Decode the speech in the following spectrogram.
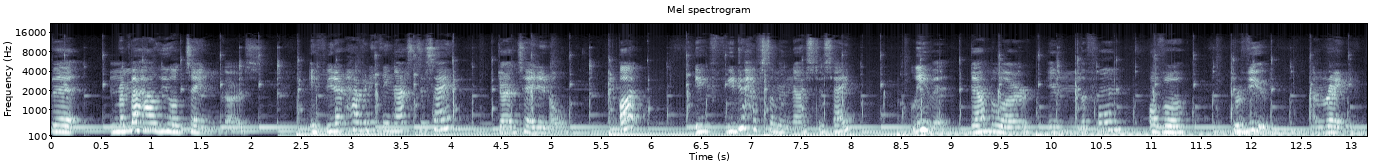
But remember how the old saying goes if you don't have anything nice to say, don't say it at all. But if you do have something nice to say, leave it down below in the form of a review and rating.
